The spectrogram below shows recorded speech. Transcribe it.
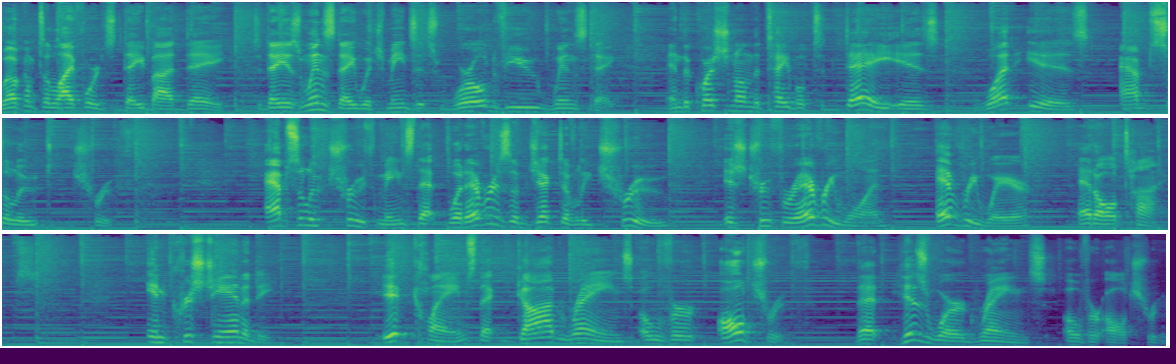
Welcome to Lifeword's Day by Day. Today is Wednesday, which means it's Worldview Wednesday. And the question on the table today is what is absolute truth? Absolute truth means that whatever is objectively true is true for everyone, everywhere, at all times. In Christianity, it claims that God reigns over all truth, that His Word reigns over all truth.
